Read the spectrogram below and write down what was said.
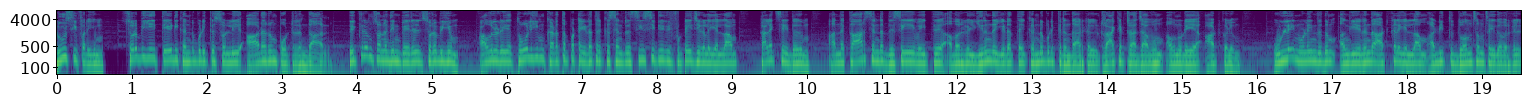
லூசிஃபரையும் சுரபியை தேடி கண்டுபிடிக்க சொல்லி ஆர்டரும் போட்டிருந்தான். விக்ரம் சொன்னதின் பேரில் சுரபியும் அவளுடைய தோழியும் கடத்தப்பட்ட இடத்திற்கு சென்று சிசிடிவி ஃபுட்டேஜ்களை எல்லாம் கலெக்ட் செய்ததும் அந்த கார் சென்ற திசையை வைத்து அவர்கள் இருந்த இடத்தை கண்டுபிடித்திருந்தார்கள். ராக்கெட் ராஜாவும் அவனுடைய ஆட்களும். உள்ளே நுழைந்ததும் அங்கே இருந்த ஆட்களை எல்லாம் அடித்து துவம்சம் செய்தவர்கள்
